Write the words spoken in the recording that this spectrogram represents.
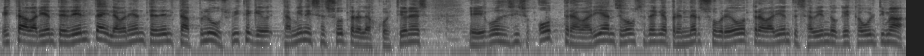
esta variante Delta y la variante Delta Plus. Viste que también esa es otra de las cuestiones. Eh, vos decís, otra variante, vamos a tener que aprender sobre otra variante sabiendo que esta última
